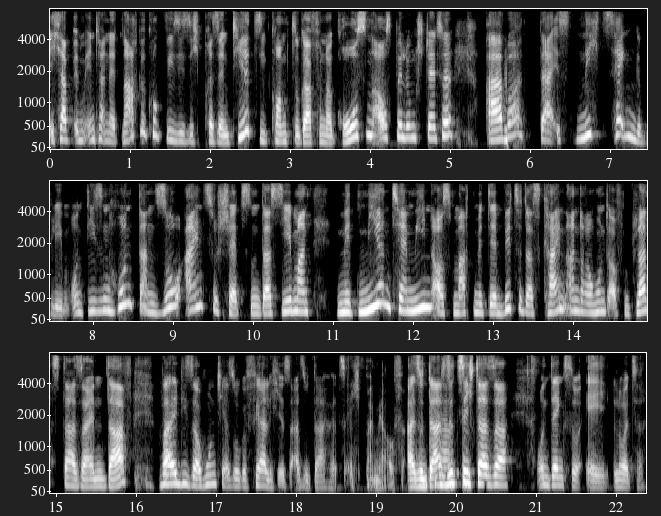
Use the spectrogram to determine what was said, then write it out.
ich habe im Internet nachgeguckt, wie sie sich präsentiert. Sie kommt sogar von einer großen Ausbildungsstätte, aber da ist nichts hängen geblieben. Und diesen Hund dann so einzuschätzen, dass jemand mit mir einen Termin ausmacht mit der Bitte, dass kein anderer Hund auf dem Platz da sein darf, weil dieser Hund ja so gefährlich ist. Also da hört es echt bei mir auf. Also da ja. sitze ich da und denke so, ey Leute,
